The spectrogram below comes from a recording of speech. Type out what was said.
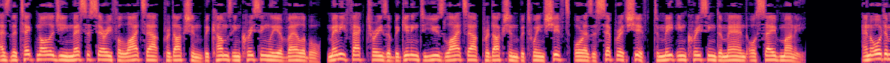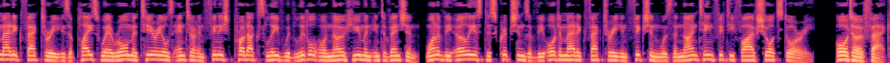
As the technology necessary for lights-out production becomes increasingly available, many factories are beginning to use lights-out production between shifts or as a separate shift to meet increasing demand or save money. An automatic factory is a place where raw materials enter and finished products leave with little or no human intervention. One of the earliest descriptions of the automatic factory in fiction was the 1955 short story, Autofac.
